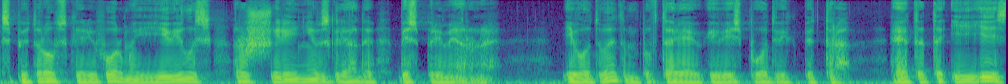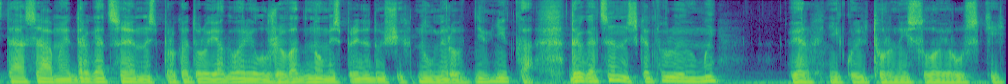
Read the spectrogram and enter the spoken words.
С Петровской реформой явилось расширение взгляда беспримерное. И вот в этом, повторяю, и весь подвиг Петра. Это-то и есть та самая драгоценность, про которую я говорил уже в одном из предыдущих номеров дневника. Драгоценность, которую мы верхний культурный слой русский,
